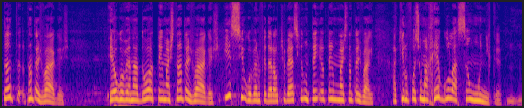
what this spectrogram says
tanta, tantas vagas. Eu, governador, tenho mais tantas vagas. E se o governo federal tivesse que não tem, eu tenho mais tantas vagas? Aquilo fosse uma regulação única. Uhum.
